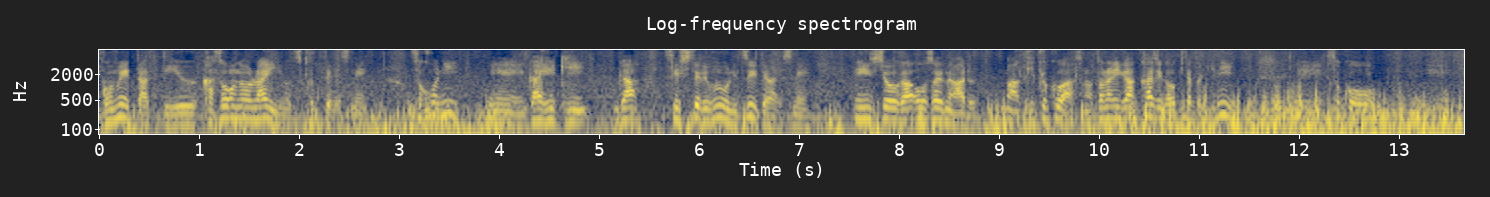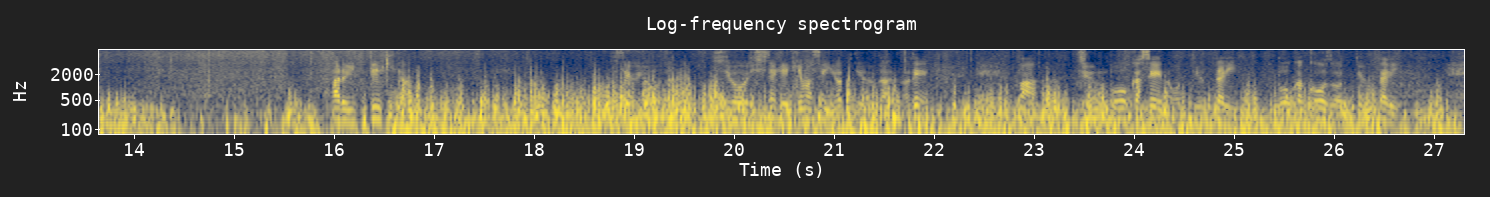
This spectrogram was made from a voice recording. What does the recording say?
5メーターっていう仮想のラインを作ってですねそこに、えー、外壁が接している部分についてはですね炎症が恐れのある、まあ、結局はその隣が火事が起きた時に、えー、そこを、えー、ある一定期間防ぐような仕様にしなきゃいけませんよっていうのがあるので、えー、まあ純防火性能って言ったり防火構造って言ったり、え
